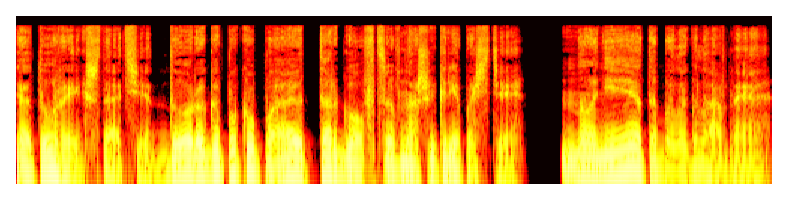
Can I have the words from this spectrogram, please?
которые, кстати, дорого покупают торговцы в нашей крепости. Но не это было главное.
